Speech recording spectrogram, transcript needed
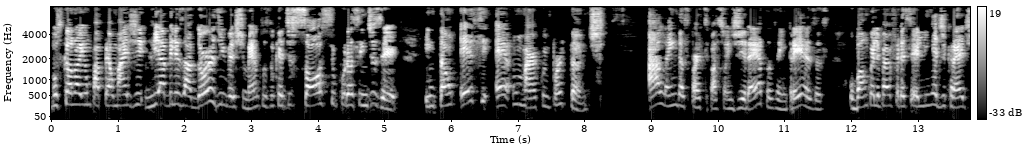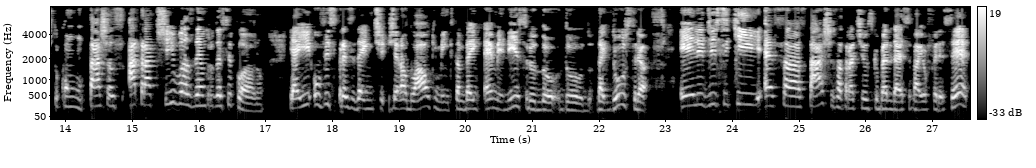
buscando aí um papel mais de viabilizador de investimentos do que de sócio, por assim dizer. Então, esse é um marco importante. Além das participações diretas em empresas, o banco ele vai oferecer linha de crédito com taxas atrativas dentro desse plano. E aí, o vice-presidente Geraldo Alckmin, que também é ministro do, do, do, da indústria, ele disse que essas taxas atrativas que o BNDES vai oferecer,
